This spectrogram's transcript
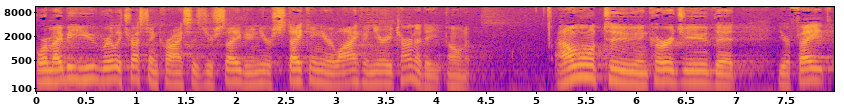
Or maybe you really trust in Christ as your Savior and you're staking your life and your eternity on it. I want to encourage you that your faith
